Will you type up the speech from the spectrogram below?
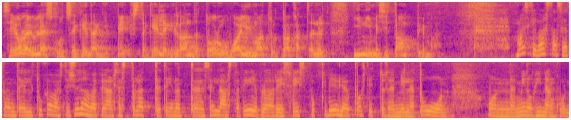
See ei ole üleskutse kedagi peksta, kellelegi anda toru valimatult hakata nüüd inimesi tampima maskivastased on teil tugevasti südame peal, sest te olete teinud selle aasta veebruaris Facebooki veebipostituse, mille toon on minu hinnangul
